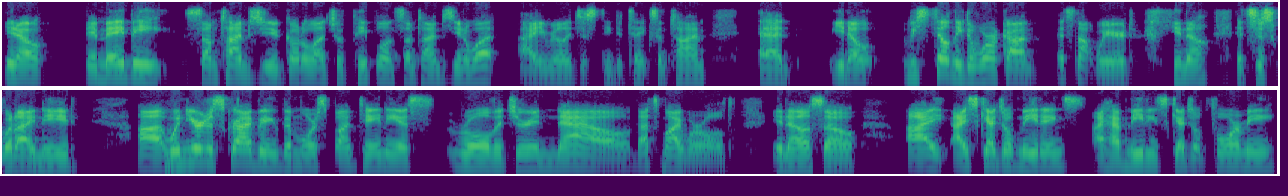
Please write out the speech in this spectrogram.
you know, it may be sometimes you go to lunch with people, and sometimes, you know what, I really just need to take some time. And, you know, we still need to work on it's not weird, you know, it's just what I need. Uh, when you're describing the more spontaneous role that you're in now, that's my world, you know. So I I schedule meetings. I have meetings scheduled for me,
